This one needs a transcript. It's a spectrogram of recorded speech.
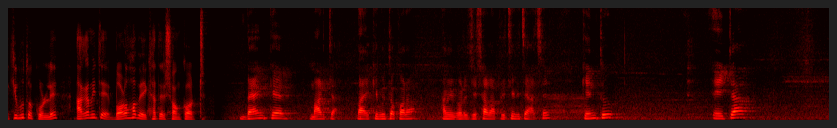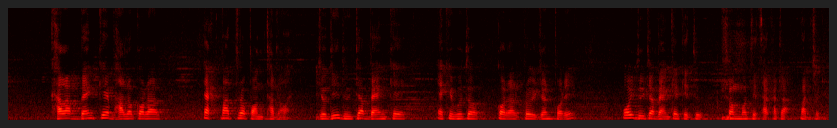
একীভূত করলে আগামীতে বড় হবে এই খাতের সংকট। ব্যাংকের মার্জা বা একীভূত করা আমি বলেছি সারা পৃথিবীতে আছে। কিন্তু এইটা খারাপ ব্যাংকে ভালো করার একমাত্র পন্থা নয়। যদি দুইটা ব্যাংকে একীভূত করার প্রয়োজন পড়ে ওই দুইটা ব্যাংকের কিন্তু সম্মতি থাকাটা বাঞ্ছনীয়।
